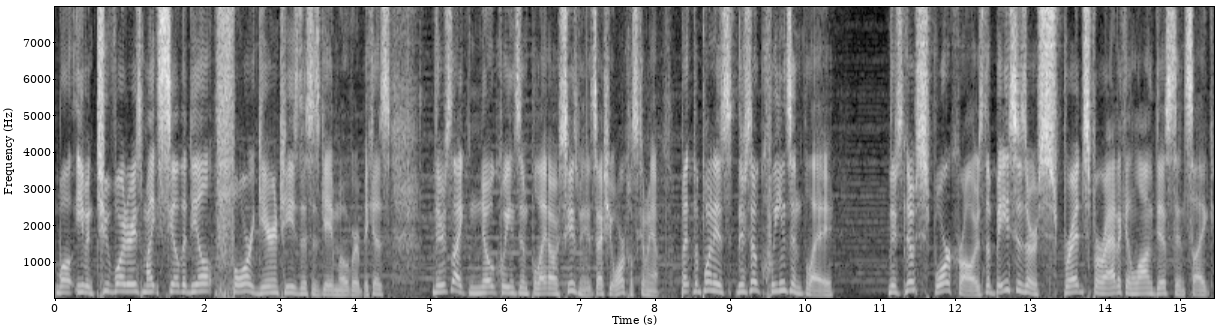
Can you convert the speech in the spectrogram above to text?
well, even two Void Rays might seal the deal. Four guarantees this is game over because there's like no queens in play. Oh, excuse me, it's actually Oracles coming up. But the point is, there's no queens in play there's no spore crawlers. The bases are spread sporadic and long distance. Like,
